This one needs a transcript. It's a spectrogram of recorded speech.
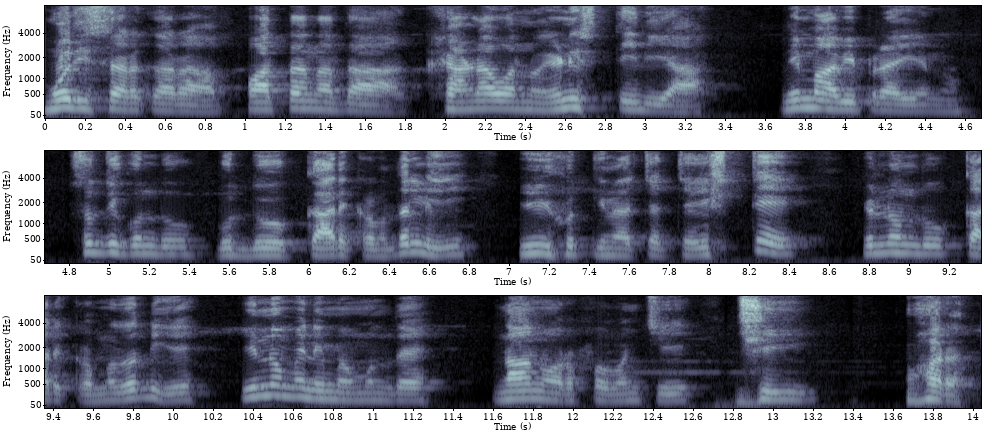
ಮೋದಿ ಸರ್ಕಾರ ಪತನದ ಕ್ಷಣವನ್ನು ಎಣಿಸ್ತಿದೆಯಾ? ನಿಮ್ಮ ಅಭಿಪ್ರಾಯ ಏನು? ಸುದ್ದಿಗೊಂದು ಗುದ್ದು ಕಾರ್ಯಕ್ರಮದಲ್ಲಿ ಈ ಹೊತ್ತಿನ ಚರ್ಚೆ ಇಷ್ಟೇ. ಇನ್ನೊಂದು ಕಾರ್ಯಕ್ರಮದೊಂದಿಗೆ ಇನ್ನೊಮ್ಮೆ ನಿಮ್ಮ ಮುಂದೆ ನಾನು ಅರ್ಫ ವಂಚಿ ಜಿ. ಭಾರತ್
